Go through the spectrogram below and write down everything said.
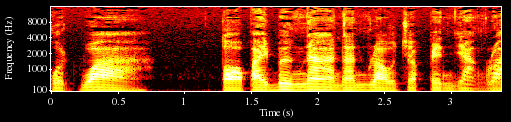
กฏว่า ต่อไปเบื้องหน้านั้นเราจะเป็นอย่างไร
